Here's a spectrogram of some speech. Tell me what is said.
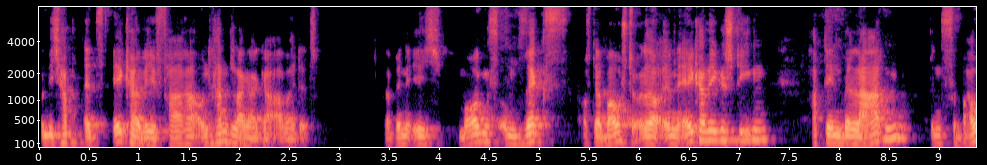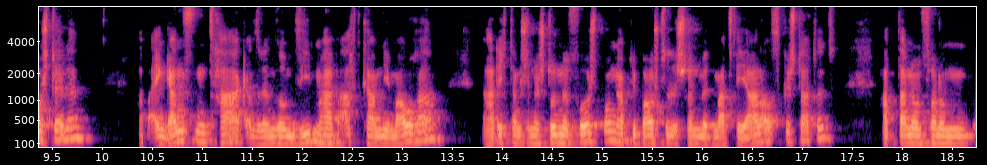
und ich habe als Lkw-Fahrer und Handlanger gearbeitet. Da bin ich morgens um sechs auf der Baustelle oder in den Lkw gestiegen, habe den beladen, bin zur Baustelle, habe einen ganzen Tag, also dann so um sieben, halb acht kamen die Maurer. Da hatte ich dann schon eine Stunde Vorsprung, habe die Baustelle schon mit Material ausgestattet habe dann von um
